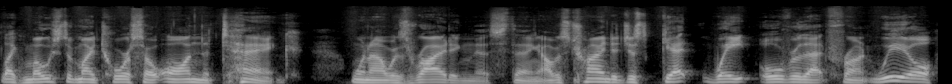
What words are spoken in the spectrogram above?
like most of my torso on the tank when I was riding this thing. I was trying to just get weight over that front wheel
